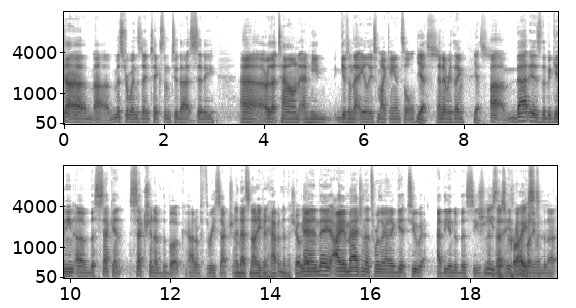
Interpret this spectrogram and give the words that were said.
uh, uh, Mr. Wednesday takes him to that city, uh, or that town, and he gives him that alias Mike Ainsel. Yes. And everything. yes. Um, that is the beginning of the second section of the book out of three sections. and that's not even happened in the show yet. and they, I imagine that's where they're gonna get to at the end of this season. is Jesus that he's gonna put Christ. him into that.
